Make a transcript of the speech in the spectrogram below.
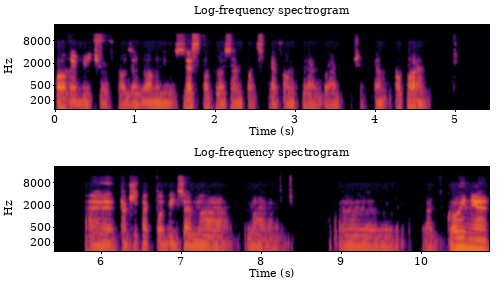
po wybiciu wchodzę w longi ze stop lossem pod strefą, która była przed tym oporem. E, Także tak to widzę na, na e, Litecoinie.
